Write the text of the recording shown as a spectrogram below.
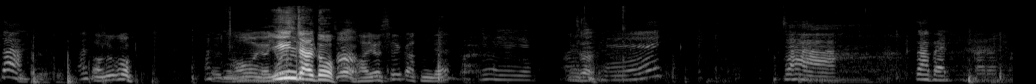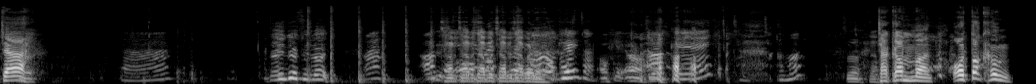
자, 어, 누구? 어, 야, 이인 잘도. 아, 였을 것 같은데. 예, 예, 예. 오케이. 자, 자, 벤. 자, 자, 자, 이제 저 아, 오케이. 잡아, 잡아, 잡아, 잡아, 잡아. 오케이. 자, 오케이. 어. 오케이. 자, 잠깐만. 잠깐만. 어떡흥.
